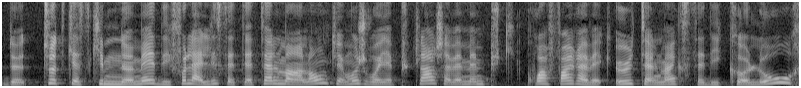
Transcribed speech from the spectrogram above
de tout ce qu'ils me nommaient. Des fois, la liste était tellement longue que moi, je voyais plus clair. Je savais même plus quoi faire avec eux tellement que c'était des cas lourds.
